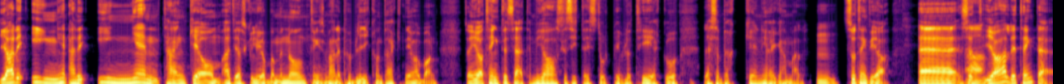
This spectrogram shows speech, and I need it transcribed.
jag hade ingen, hade ingen tanke om att jag skulle jobba med någonting som hade publikkontakt när jag var barn. Så jag tänkte så här att men jag ska sitta i ett stort bibliotek och läsa böcker när jag är gammal. Mm. Så tänkte jag. Eh, så Ja. jag har aldrig tänkt det.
